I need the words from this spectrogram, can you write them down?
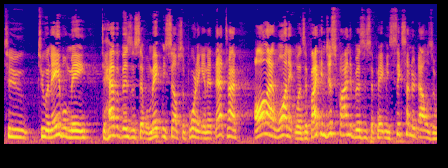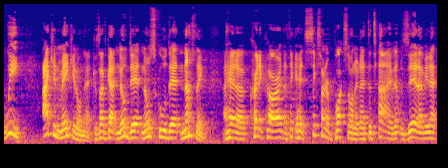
to, to enable me to have a business that will make me self supporting. And at that time, all I wanted was if I can just find a business that paid me $600 a week, I can make it on that because I've got no debt, no school debt, nothing. I had a credit card. I think I had 600 bucks on it at the time. That was it. I mean, I,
